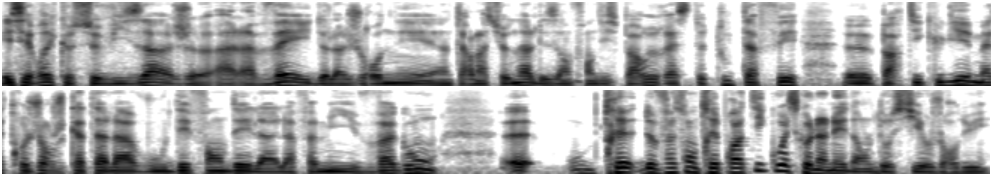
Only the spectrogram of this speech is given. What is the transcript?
Et c'est vrai que ce visage, à la veille de la journée internationale des enfants disparus, reste tout à fait euh, particulier. Maître Georges Catala, vous défendez la, famille Wagon. Euh, de façon très pratique, où est-ce qu'on en est dans le dossier aujourd'hui?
